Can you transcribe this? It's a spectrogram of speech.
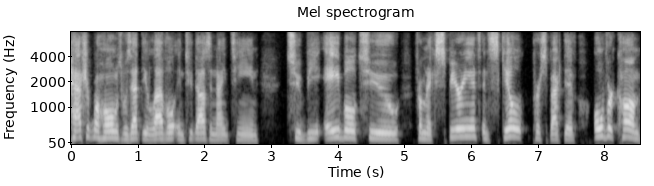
Patrick Mahomes was at the level in 2019 to be able to, from an experience and skill perspective, overcome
